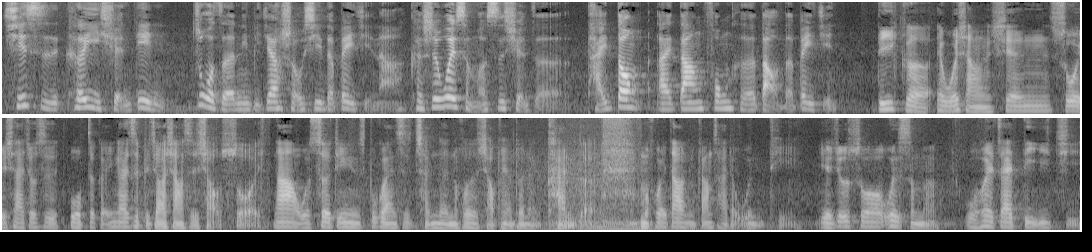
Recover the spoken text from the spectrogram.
其实可以选定。作者你比较熟悉的背景啊，可是为什么是选择台东来当丰和岛的背景？第一个，哎，我想先说一下，就是我这个应该是比较像是小说，那我设定不管是成人或者小朋友都能看的。我们回到你刚才的问题，也就是说，为什么我会在第一集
